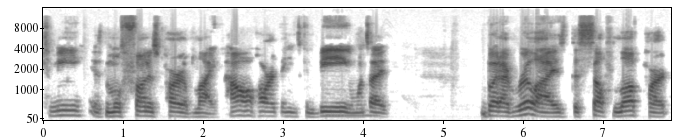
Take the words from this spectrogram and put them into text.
to me is the most funnest part of life. How hard things can be. And once I, but I realized the self love part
